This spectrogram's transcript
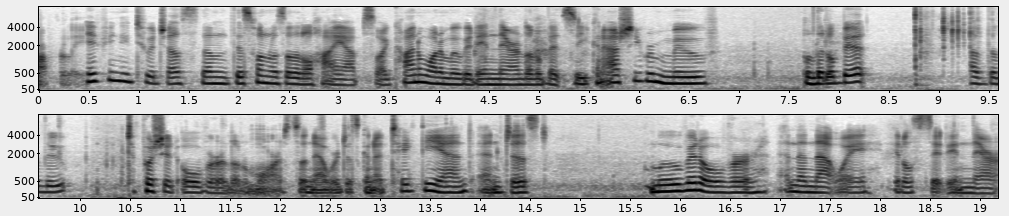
properly. If you need to adjust them, this one was a little high up, so I kind of want to move it in there a little bit so you can actually remove a little bit of the loop to push it over a little more. So now we're just going to take the end and just move it over and then that way it'll sit in there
